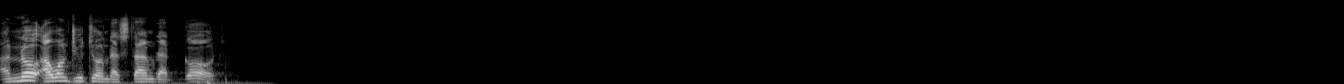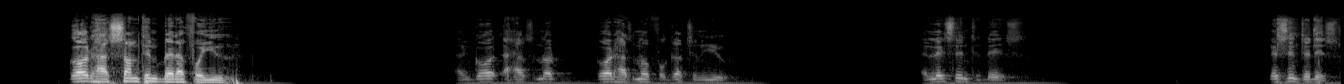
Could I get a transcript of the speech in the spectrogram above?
I know I want you to understand that God God has something better for you. And God has not God has not forgotten you. And listen to this. Listen to this.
